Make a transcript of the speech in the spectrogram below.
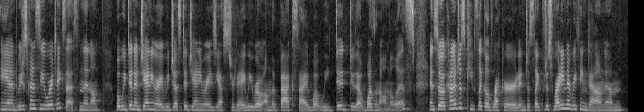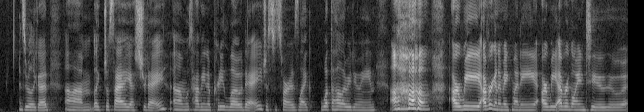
and we just kind of see where it takes us. And then on what we did in January, we just did January's yesterday. We wrote on the back side what we did do that wasn't on the list, and so it kind of just keeps like a record and just like just writing everything down. Um, is really good. Um, like Josiah yesterday um, was having a pretty low day, just as far as like, what the hell are we doing? Um, are we ever going to make money? Are we ever going to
